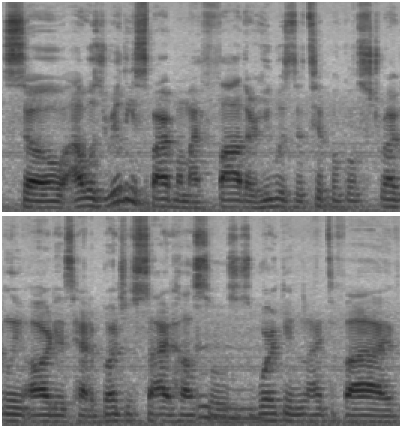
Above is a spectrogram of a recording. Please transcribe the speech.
So I was really inspired by my father. He was the typical struggling artist, had a bunch of side hustles, was working nine to five,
